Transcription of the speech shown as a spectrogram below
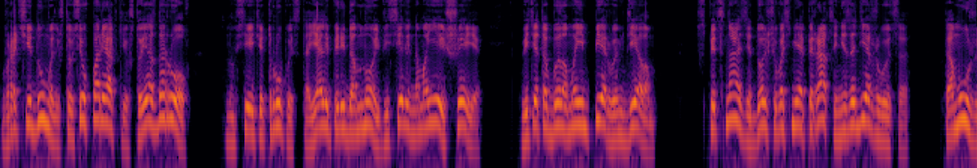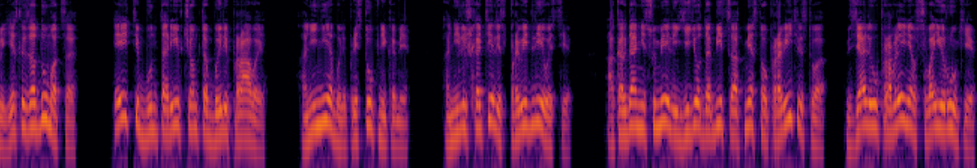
Врачи думали, что все в порядке, что я здоров, но все эти трупы стояли передо мной, висели на моей шее. Ведь это было моим первым делом. В спецназе дольше восьми операций не задерживаются. К тому же, если задуматься, эти бунтари в чем-то были правы. Они не были преступниками. Они лишь хотели справедливости. А когда не сумели ее добиться от местного правительства, взяли управление в свои руки.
